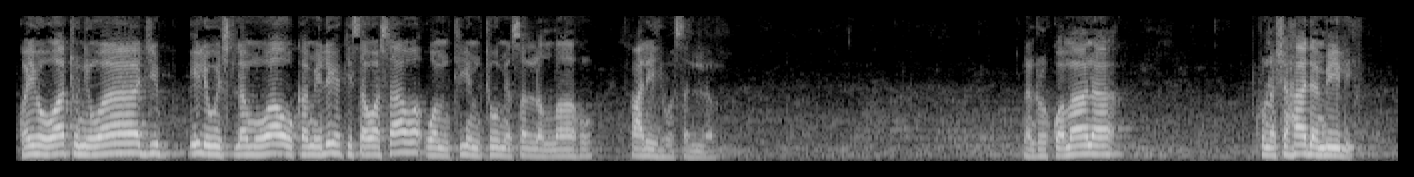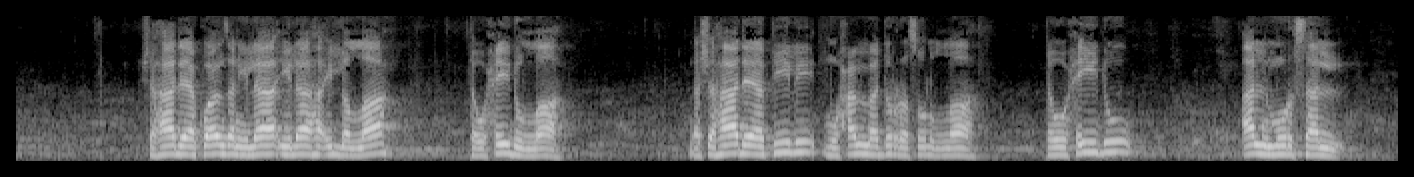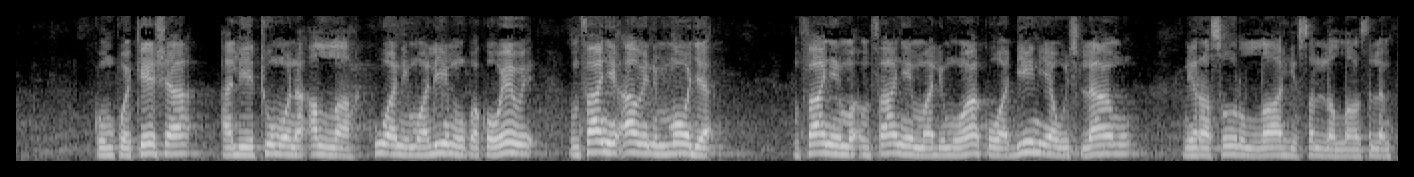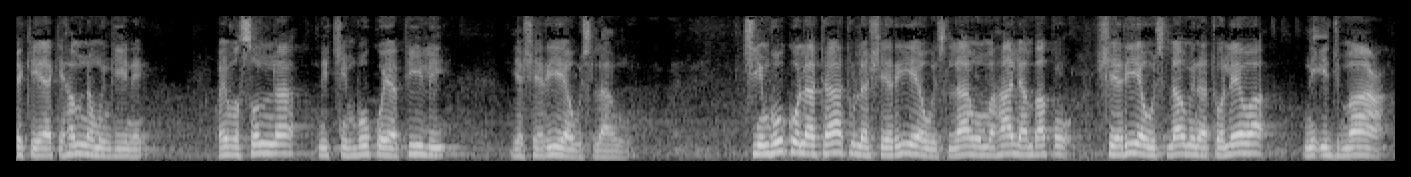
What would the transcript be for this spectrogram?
Kwa hivyo watu ni wajib ili uislamu wao ukamilike kisawasawa wamtii mtume sallallahu alayhi wasallam na ndio kwa maana kuna shahada mbili. Shahada ya kwanza ni la ilaha illa Allah tauhidullah. Na shahada ya pili Muhammadur Rasulullah tauhidu al-mursal. Kumpwekesha aliyetumwa na Allah kuwa ni mwalimu kwako wewe mfanye awe ni mmoja. Mfanye mfanye mwalimu wako wa dini ya Uislamu ni Rasulullah sallallahu alaihi wasallam peke yake hamna mwingine. Kwa hivyo sunna ni chimbuko ya pili ya sheria ya Uislamu. Chimbuko la tatu la sheria ya Uislamu mahali ambapo sheria ya Uislamu inatolewa ni ijma'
